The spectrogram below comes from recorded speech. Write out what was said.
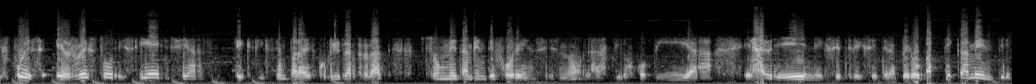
Después, el resto de ciencias que existen para descubrir la verdad son netamente forenses, ¿no? La dactiloscopía, el ADN, etcétera, etcétera. Pero prácticamente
